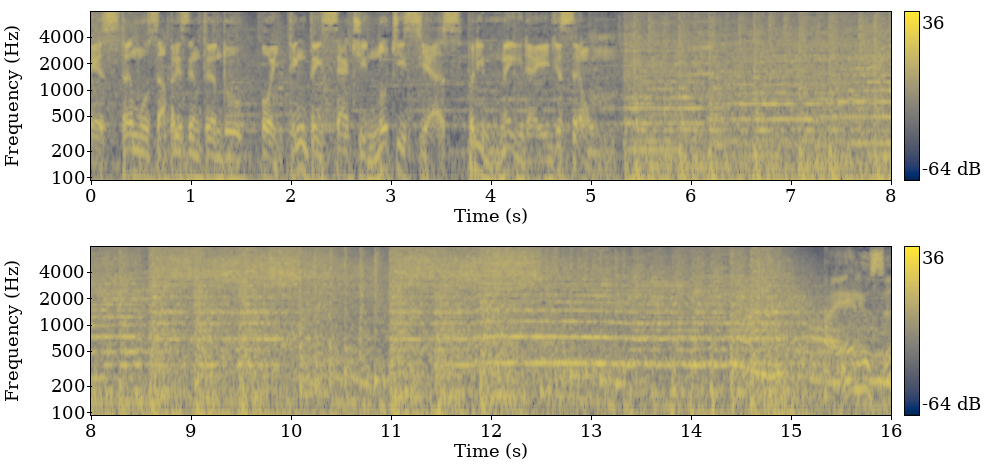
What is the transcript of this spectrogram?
Estamos apresentando 87 Notícias, primeira edição. Aélio Santos.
